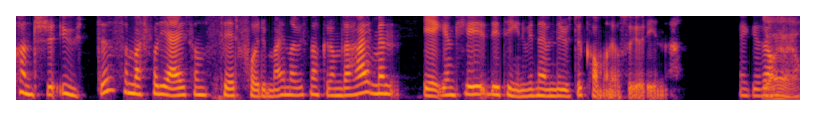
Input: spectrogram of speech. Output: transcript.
kanskje ute, som i hvert fall jeg liksom ser for meg når vi snakker om det her, men egentlig de tingene vi nevner ute, kan man jo også gjøre inne. Ikke sant? ja, ja.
